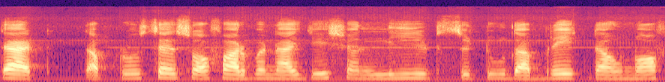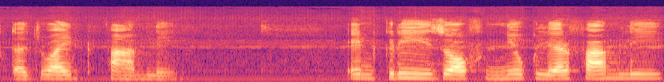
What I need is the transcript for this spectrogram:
that the process of urbanization leads to the breakdown of the joint family. Increase of nuclear family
